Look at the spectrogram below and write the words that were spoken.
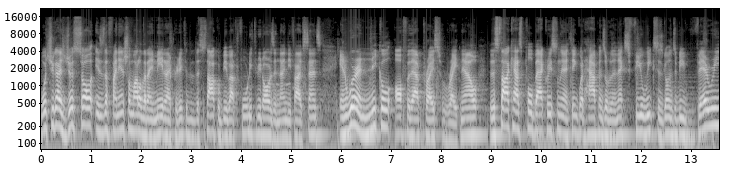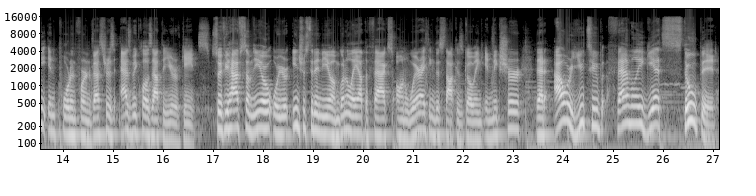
What you guys just saw is the financial model that I made and I predicted that the stock would be about $43.95 and we're a nickel off of that price right now. The stock has pulled back recently. I think what happens over the next few weeks is going to be very important for investors as we close out the year of gains. So if you have some NIO or you're interested in NIO, I'm gonna lay out the facts on where I think the stock is going and make sure that our YouTube family gets stupid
